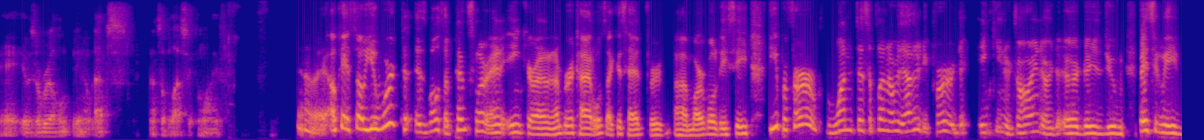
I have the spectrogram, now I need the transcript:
it, it was a real, you know, that's, that's a blessing in life. Okay, so you worked as both a penciler and inker on a number of titles, like I said, for uh, Marvel, DC. Do you prefer one discipline over the other? Do you prefer inking or drawing, or, or do you basically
